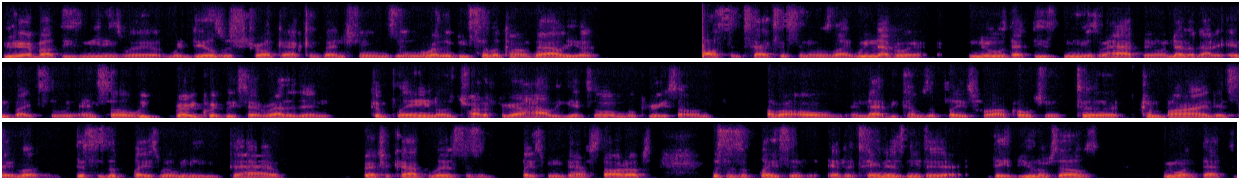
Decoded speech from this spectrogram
you hear about these meetings where where deals were struck at conventions, and whether it be Silicon Valley or Austin, Texas, and it was like we never knew that these meetings were happening or never got an invite to it, and so we very quickly said rather than complain or try to figure out how we get to them, we'll create something of our own. And that becomes a place for our culture to combine and say, look, this is a place where we need to have venture capitalists. This is a place we need to have startups. This is a place if entertainers need to debut themselves. We want that to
